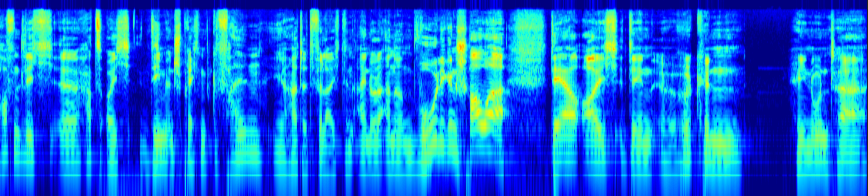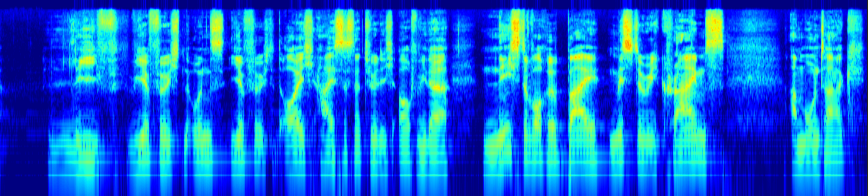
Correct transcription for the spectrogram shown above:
hoffentlich äh, hat es euch dementsprechend gefallen. Ihr hattet vielleicht den ein oder anderen wohligen Schauer, der euch den Rücken hinunter lief. Wir fürchten uns, ihr fürchtet euch, heißt es natürlich auch wieder nächste Woche bei Mystery Crimes am Montag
